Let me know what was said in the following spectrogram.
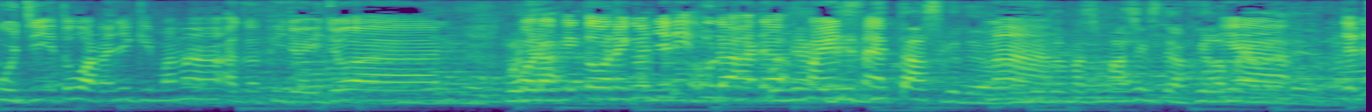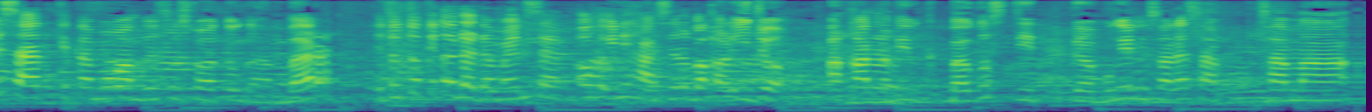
Fuji itu warnanya gimana agak hijau-hijauan Kodak itu warna jadi udah ada punya mindset. identitas gitu ya nah. masing-masing setiap filmnya berarti ya? jadi saat kita mau ambil sesuatu gambar, itu tuh kita udah ada mindset, oh ini hasil bakal hijau, akan lebih bagus digabungin misalnya sa- sama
